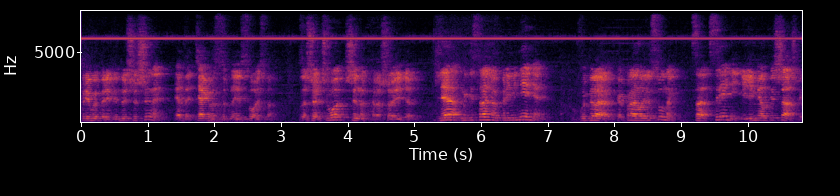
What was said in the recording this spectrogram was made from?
при выборе ведущей шины – это тягово-сцепные свойства, за счет чего шина хорошо идет. Для магистрального применения выбирают, как правило, рисунок со средней или мелкой шашкой.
